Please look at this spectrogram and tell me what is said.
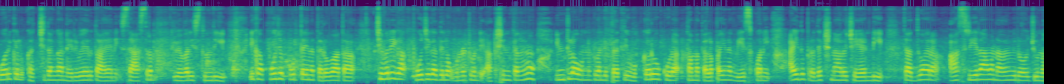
కోరికలు ఖచ్చితంగా నెరవేరుతాయని శాస్త్రం వివరిస్తుంది. ఇక పూజ పూర్తయిన తరువాత చివరిగా పూజ గదిలో ఉన్నటువంటి అక్షింతలను ఇంట్లో ఉన్నటువంటి ప్రతి ఒక్కరూ కూడా తమ తలపైన వేసుకొని ఐదు ప్రదక్షిణాలు చేయండి. తద్వారా ఆ శ్రీరామనవమి రోజున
